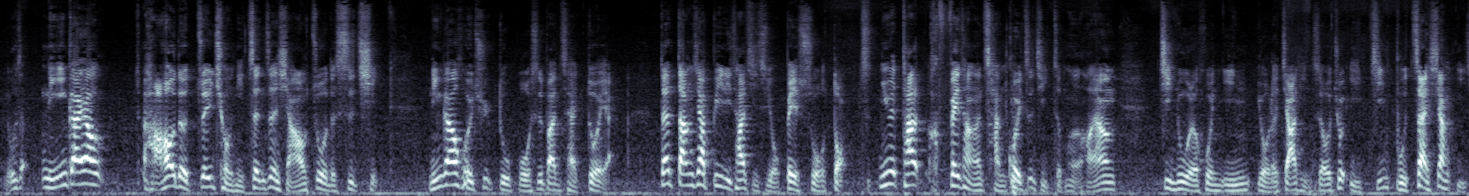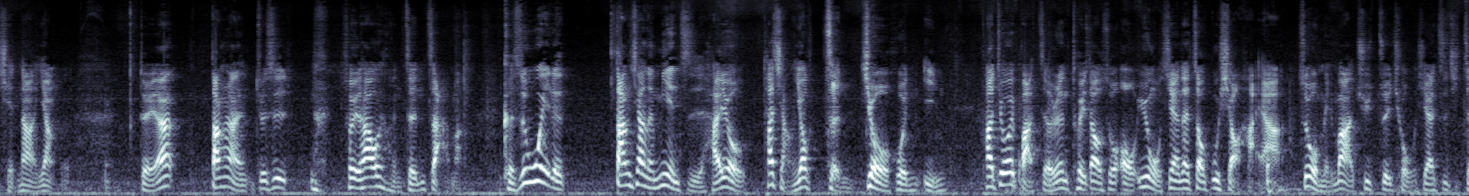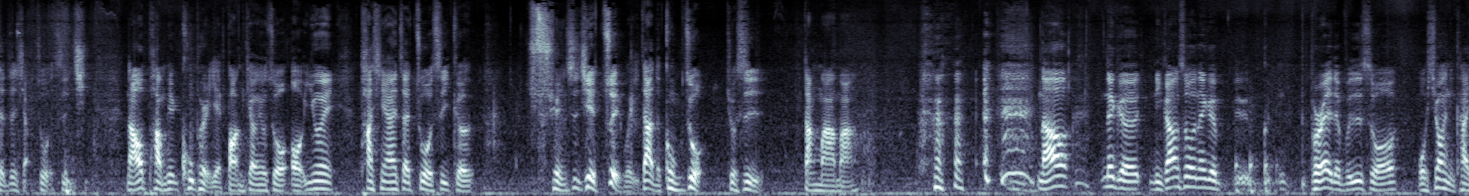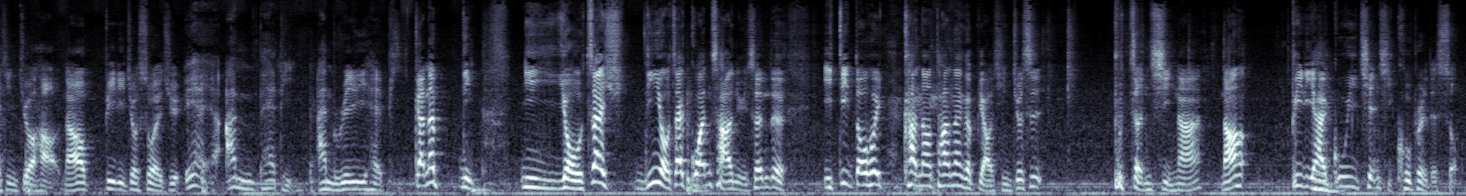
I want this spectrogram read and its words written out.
我说你应该要好好的追求你真正想要做的事情，你应该要回去读博士班才对啊。”但当下比利他其实有被说动，因为他非常的惭愧自己怎么好像进入了婚姻，有了家庭之后就已经不再像以前那样了。对啊，当然就是，所以他会很挣扎嘛。可是为了当下的面子，还有他想要拯救婚姻，他就会把责任推到说：哦，因为我现在在照顾小孩啊，所以我没办法去追求我现在自己真正想做的事情。然后旁边 Cooper 也帮腔，就说：哦，因为他现在在做的是一个。全世界最伟大的工作就是当妈妈，然后那个你刚刚说那个 Brad 不是说我希望你开心就好，然后 Billy 就说了一句：“Yeah，I'm happy, I'm really happy。”刚才你你有在你有在观察女生的，一定都会看到她那个表情就是不真心啊。然后 Billy 还故意牵起 Cooper 的手。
